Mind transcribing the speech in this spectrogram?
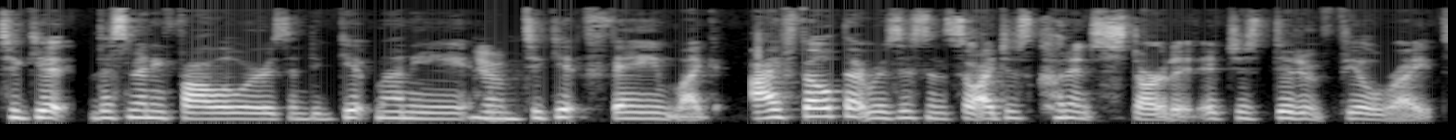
to get this many followers and to get money yeah. to get fame. Like I felt that resistance. So I just couldn't start it. It just didn't feel right.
